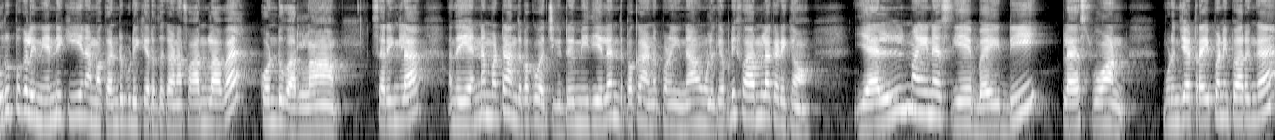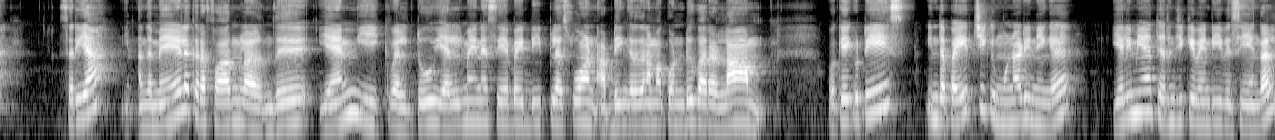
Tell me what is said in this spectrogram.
உறுப்புகளின் எண்ணிக்கையை நம்ம கண்டுபிடிக்கிறதுக்கான ஃபார்முலாவை கொண்டு வரலாம். சரிங்களா? அந்த எண்ணெய் மட்டும் அந்த பக்கம் வச்சுக்கிட்டு மீதியெல்லாம் இந்த பக்கம் அனுப்புனீங்கன்னா உங்களுக்கு எப்படி ஃபார்முலா கிடைக்கும்? L minus a by d plus one முடிஞ்சால் ட்ரை பண்ணி பாருங்கள் சரியா? அந்த மேலே இருக்கிற ஃபார்முலா வந்து n equal to l minus a by d plus one அப்படிங்கிறத நம்ம கொண்டு வரலாம். ஓகே குட்டீஸ்? இந்த பயிற்சிக்கு முன்னாடி நீங்கள் எளிமையாக தெரிஞ்சிக்க வேண்டிய விஷயங்கள்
